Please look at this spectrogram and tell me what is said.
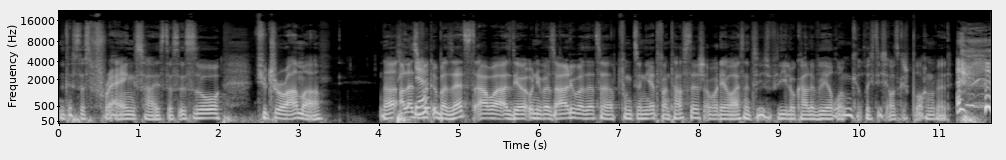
dass das Franks heißt, das ist so Futurama. Ne, alles ja? wird übersetzt, aber also der Universalübersetzer funktioniert fantastisch, aber der weiß natürlich, wie die lokale Währung richtig ausgesprochen wird.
